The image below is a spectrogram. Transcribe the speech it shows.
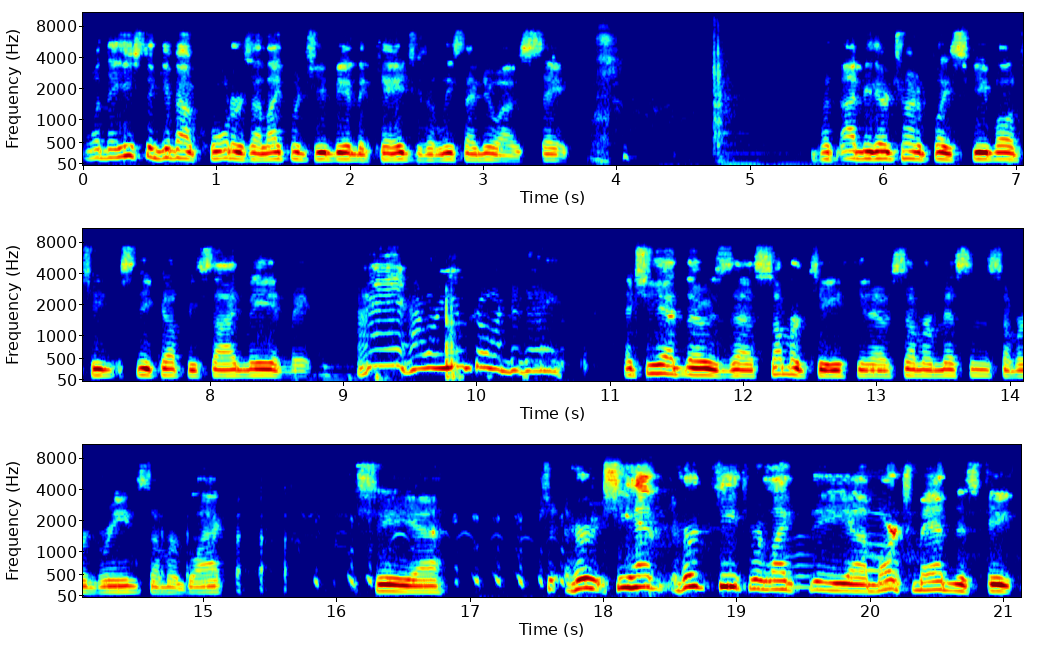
when they used to give out quarters, I liked when she'd be in the cage because at least I knew I was safe. But I mean, they're trying to play skee ball. And she'd sneak up beside me and be, "Hey, how are you doing today?" And she had those uh, summer teeth. You know, some are missing, some are green, some are black. She, uh, she- her, she had her teeth were like the uh, March Madness teeth.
